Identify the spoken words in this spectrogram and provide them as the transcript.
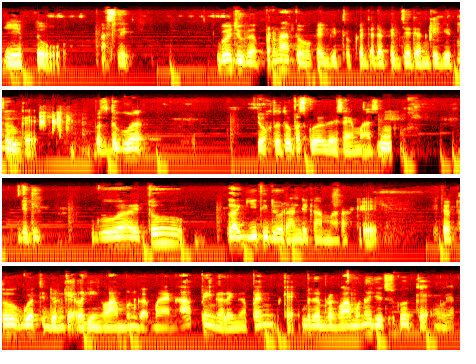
gitu asli gue juga pernah tuh kayak gitu ada kejadian kayak gitu Hmm. kayak pas itu gue waktu itu pas gue udah SMA sih Hmm. jadi gue itu lagi tiduran di kamar Oke. Itu tuh gue tiduran kayak lagi ngelamun gak main HP gak lagi ngapain kayak bener-bener ngelamun aja. Terus gue kayak ngeliat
